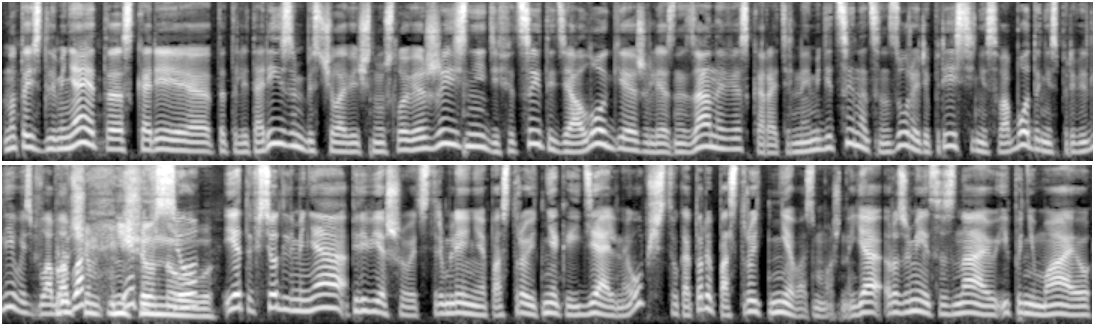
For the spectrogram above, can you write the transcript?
Ну, то есть для меня это скорее тоталитаризм, бесчеловечные условия жизни, дефицит, идеология, железный занавес, карательная медицина, цензура, репрессии, несвобода, несправедливость, бла-бла-бла. Впрочем, ничего это нового. и это все для меня перевешивает стремление построить некое идеальное общество, которое построить невозможно. Я, разумеется, знаю и понимаю,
